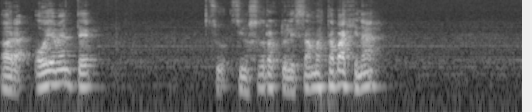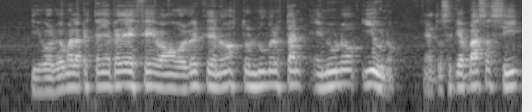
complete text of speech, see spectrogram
Ahora, obviamente, si nosotros actualizamos esta página y volvemos a la pestaña PDF, vamos a ver que de nuevo estos números están en 1 y 1. Entonces, ¿qué pasa si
